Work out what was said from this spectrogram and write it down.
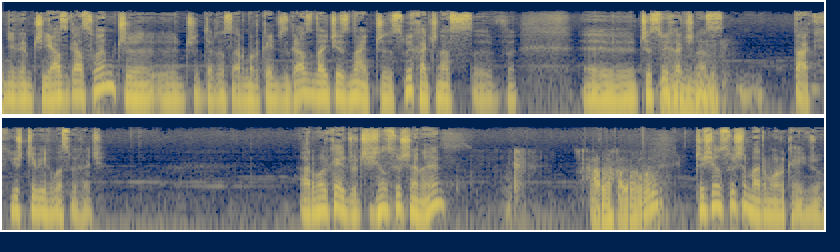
Nie wiem, czy ja zgasłem, czy, czy teraz Armor Cage zgasł. Dajcie znać, czy słychać nas w, y, czy słychać nas. Tak, już ciebie chyba słychać. Armor Cage'u, czy się słyszymy? Halo, halo? Czy się słyszymy, Armor Cage'u?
